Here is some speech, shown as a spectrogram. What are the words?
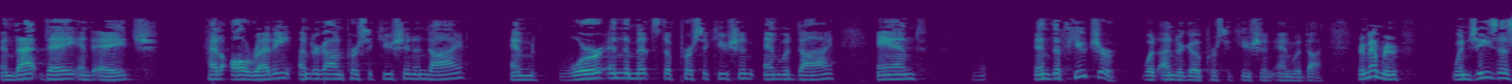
in that day and age had already undergone persecution and died and were in the midst of persecution and would die, and in the future would undergo persecution and would die. Remember, when Jesus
